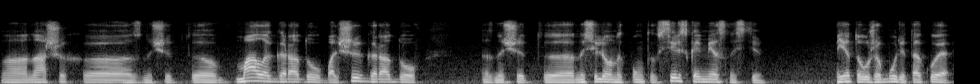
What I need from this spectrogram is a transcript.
э, наших, э, значит, э, малых городов, больших городов, значит, э, населенных пунктов сельской местности – и это уже будет такое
